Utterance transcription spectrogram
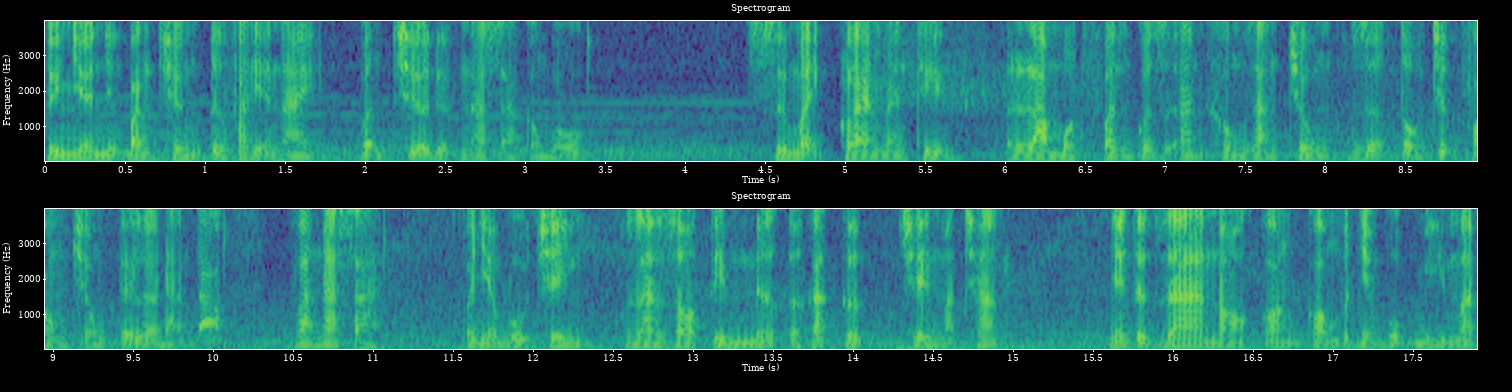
Tuy nhiên, những bằng chứng từ phát hiện này vẫn chưa được NASA công bố. Sứ mệnh Clementine là một phần của dự án không gian chung giữa Tổ chức Phòng chống tên lửa đạn đạo và NASA, có nhiệm vụ chính là do tìm nước ở các cực trên mặt trăng. Nhưng thực ra nó còn có một nhiệm vụ bí mật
